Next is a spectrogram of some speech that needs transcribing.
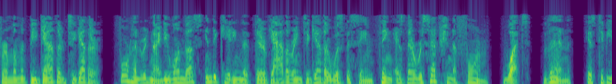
firmament be gathered together, 491 thus indicating that their gathering together was the same thing as their reception of form, what, then, is to be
